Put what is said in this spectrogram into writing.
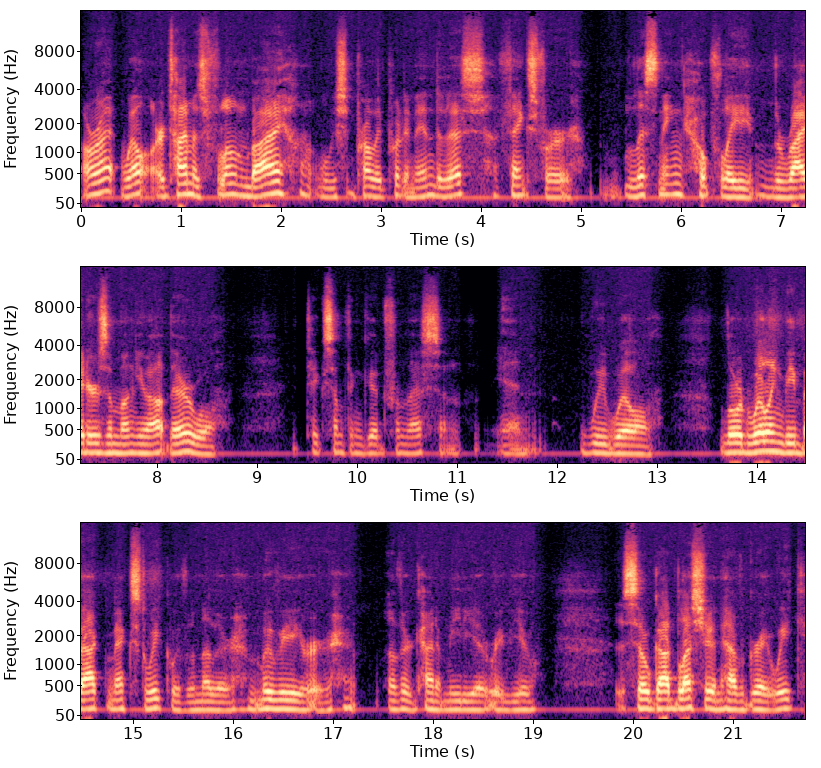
All right. Well, our time has flown by. We should probably put an end to this. Thanks for listening. Hopefully, the writers among you out there will take something good from this, and and we will, Lord willing, be back next week with another movie or other kind of media review. So God bless you and have a great week.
